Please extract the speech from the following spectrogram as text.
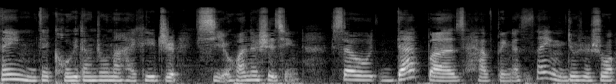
，thing 在口语当中呢，还可以指喜欢的事情。So that buzz have been a thing，就是说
